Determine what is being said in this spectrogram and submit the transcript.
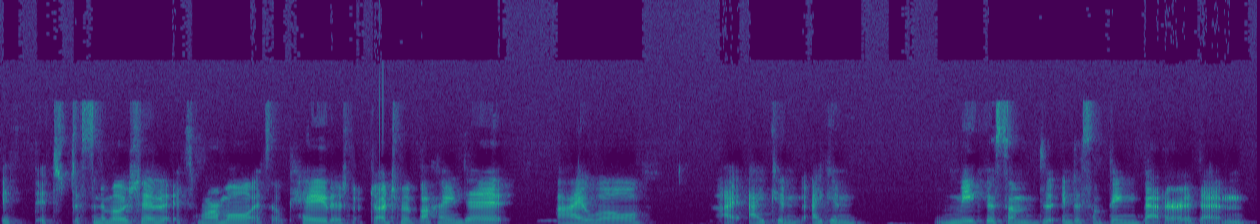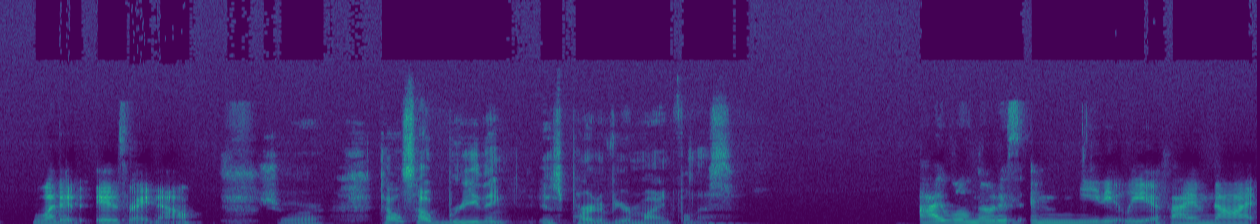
it, it's just an emotion, it's normal, it's okay, there's no judgment behind it. I will, I, I can, I can make this some, into something better than what it is right now. Sure. Tell us how breathing is part of your mindfulness. I will notice immediately if I am not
